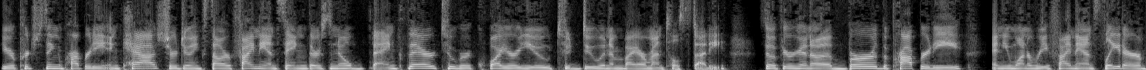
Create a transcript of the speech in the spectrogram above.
you're purchasing a property in cash or doing seller financing, there's no bank there to require you to do an environmental study. So if you're going to burr the property and you want to refinance later,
